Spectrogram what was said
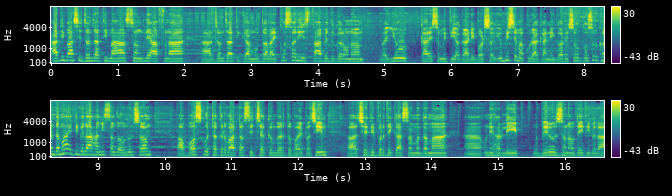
आदिवासी जनजाति महासङ्घले आफ्ना जनजातिका मुद्दालाई कसरी स्थापित गराउन यो कार्य समिति अगाडि बढ्छ। यो विषयमा कुराकानी गर्नेछौँ। दोस्रो खण्डमा यति बेला हामीसँग हुनुहुन्छ बसको टक्करबाट शिक्षकको मृत्यु भएपछि क्षतिपूर्तिका सम्बन्धमा उनीहरूले विरोध जनाउँदै यति बेला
